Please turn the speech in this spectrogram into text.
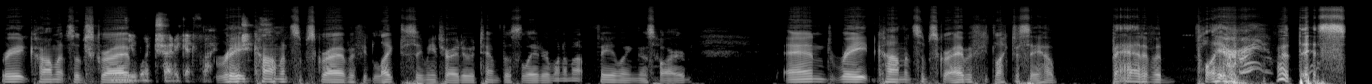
Rate, comment, subscribe. You would try to get five. Rate, matches. comment, subscribe if you'd like to see me try to attempt this later when I'm not failing this hard. And rate, comment, subscribe if you'd like to say how bad of a player I am at this.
